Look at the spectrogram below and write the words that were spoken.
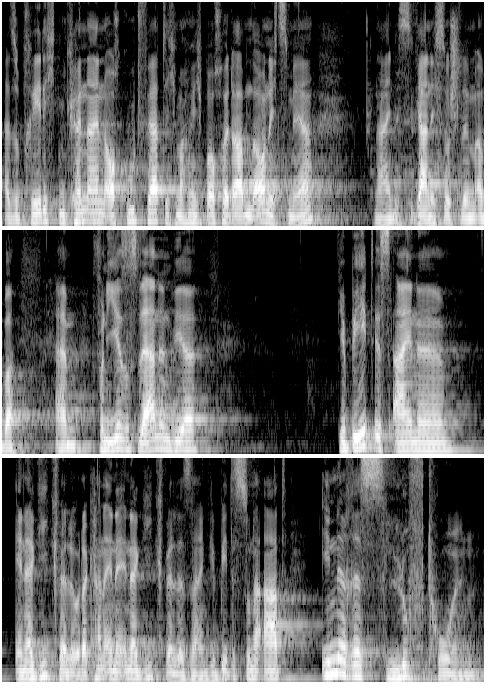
Also Predigten können einen auch gut fertig machen. Ich brauche heute Abend auch nichts mehr. Nein, ist gar nicht so schlimm. Aber ähm, von Jesus lernen wir, Gebet ist eine Energiequelle oder kann eine Energiequelle sein. Gebet ist so eine Art inneres Luftholen.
